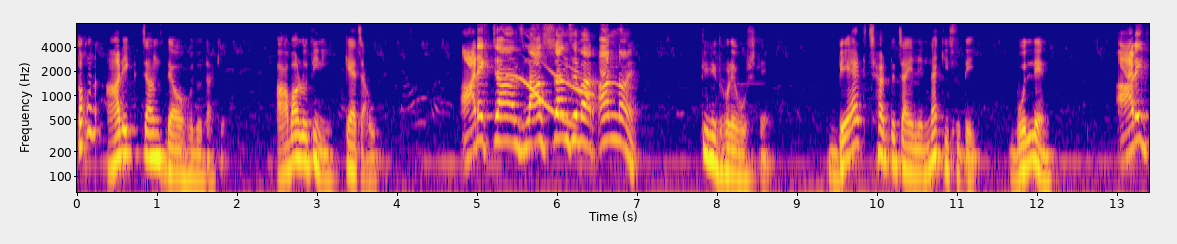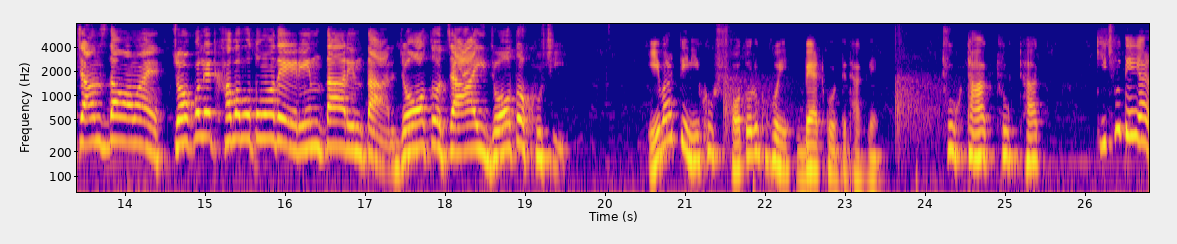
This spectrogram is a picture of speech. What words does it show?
তখন আরেক চান্স দেওয়া হলো তাকে। আবারও তিনি ক্যাচ আউট আরেক চান্স লাস্ট চান্স এবার আর নয়। তিনি ধরে বসলেন। ব্যাট ছাড়তে চাইলেন না কিছুতেই। বললেন আরেক চান্স দাও আমায় চকোলেট খাওয়াবো তোমাদের এন্তার এন্তার যত চাই যত খুশি। এবার তিনি খুব সতর্ক হয়ে ব্যাট করতে থাকলেন। ঠুকঠাক ঠুকঠাক কিছুতেই আর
